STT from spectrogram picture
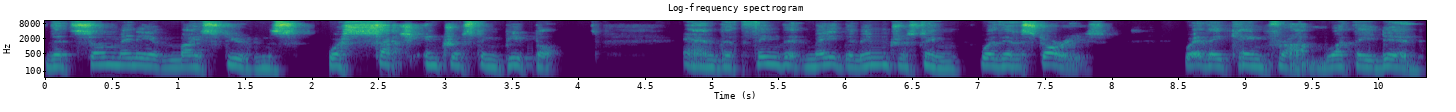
that so many of my students were such interesting people. And the thing that made them interesting were their stories, where they came from, what they did,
